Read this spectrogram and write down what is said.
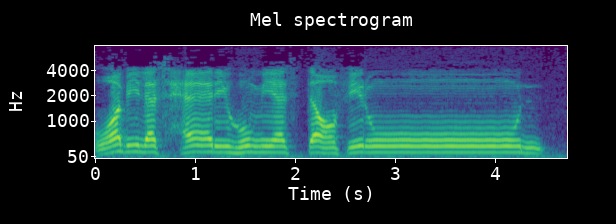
وبالأسحار هم يستغفرون.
